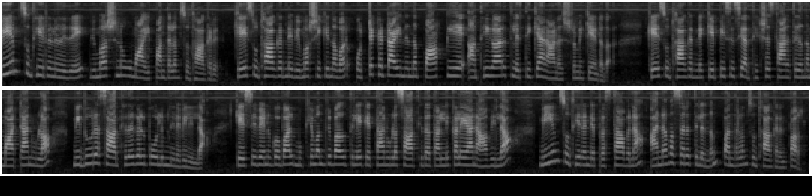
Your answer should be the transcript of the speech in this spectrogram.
വി എം സുധീരനെതിരെ വിമർശനവുമായി പന്തളം സുധാകരൻ. കെ സുധാകരനെ വിമർശിക്കുന്നവർ ഒറ്റക്കെട്ടായി നിന്ന് പാർട്ടിയെ അധികാരത്തിലെത്തിക്കാനാണ് ശ്രമിക്കേണ്ടത്. കെ സുധാകരനെ കെ പി സി സി അധ്യക്ഷ സ്ഥാനത്ത് നിന്ന് മാറ്റാനുള്ള വിദൂര സാധ്യതകൾ പോലും നിലവിലില്ല. കെ സി വേണുഗോപാൽ മുഖ്യമന്ത്രി പദത്തിലേക്ക് എത്താനുള്ള സാധ്യത തള്ളിക്കളയാനാവില്ല. വി എം സുധീരന്റെ പ്രസ്താവന അനവസരത്തിലെന്നും പന്തളം സുധാകരൻ പറഞ്ഞു.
